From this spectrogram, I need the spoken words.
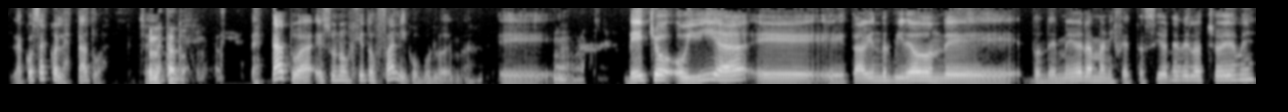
la cosa es con la estatua. Con la estatua. La estatua es un objeto fálico por lo demás. Eh, Ujú. de hecho, hoy día eh, estaba viendo el video donde, donde en medio de las manifestaciones del 8M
